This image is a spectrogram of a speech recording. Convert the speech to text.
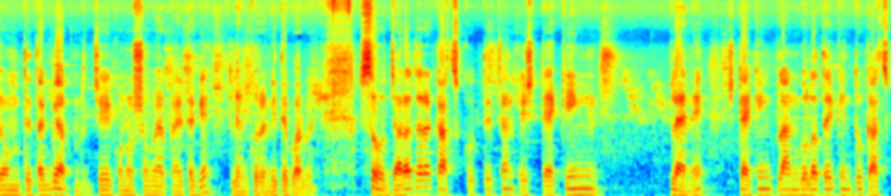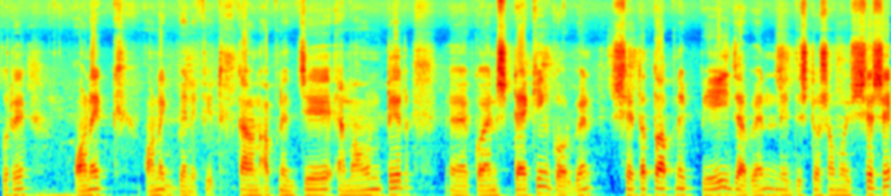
জমতে থাকবে, আপনার যে কোনো সময় আপনারা এটাকে ক্লেম করে নিতে পারবেন। সো যারা যারা কাজ করতে চান, এই স্ট্যাকিং প্ল্যানে স্ট্যাকিং প্ল্যানগুলোতে কিন্তু কাজ করে অনেক অনেক বেনিফিট কারণ আপনি যে অ্যামাউন্টের কয়েন স্ট্যাকিং করবেন, সেটা তো আপনি পেয়েই যাবেন নির্দিষ্ট সময় শেষে।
